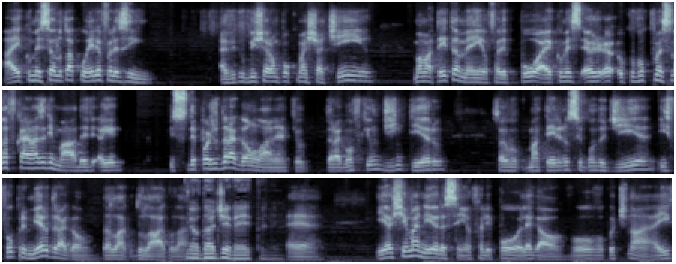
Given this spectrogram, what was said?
Aí comecei a lutar com ele, eu falei assim. Aí vi que o bicho era um pouco mais chatinho. Mas matei também. Eu falei, pô, aí comecei, eu, eu, vou começando a ficar mais animado. Aí, isso depois do dragão lá, né? Que o dragão fiquei um dia inteiro. Só que eu matei ele no segundo dia. E foi o primeiro dragão do lago, do lago lá. É o da direita, né? É. E eu achei maneiro, assim. Eu falei, pô, legal, vou, vou continuar. Aí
